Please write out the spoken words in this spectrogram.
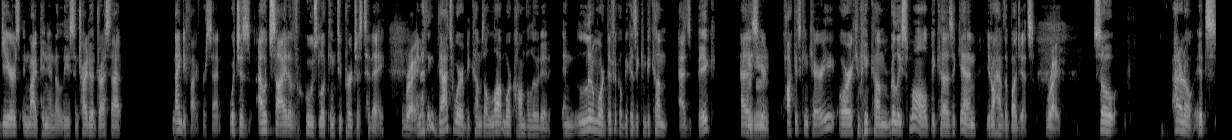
gears, in my opinion, at least, and try to address that 95%, which is outside of who's looking to purchase today. Right. And I think that's where it becomes a lot more convoluted and a little more difficult because it can become as big as your mm-hmm. pockets can carry, or it can become really small because, again, you don't have the budgets. Right. So I don't know. It's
